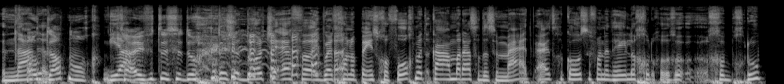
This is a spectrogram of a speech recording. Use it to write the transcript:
na Ook de- dat nog. Ja. Zo even tussendoor. tussendoortje even. Ik werd gewoon opeens gevolgd met camera's. Hadden ze mij uitgekozen van het hele gro- gro- gro- groep.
